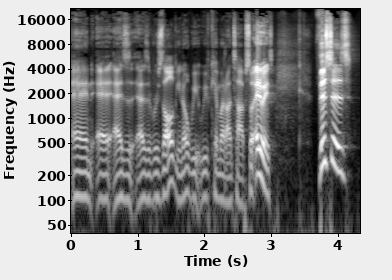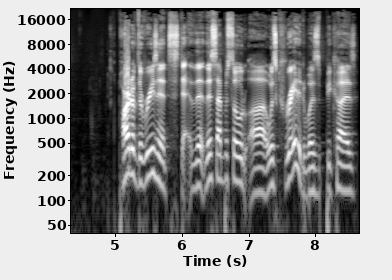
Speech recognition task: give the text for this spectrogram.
and as as a result, you know, we we've came out on top. So, anyways, this is part of the reason it's this episode uh, was created was because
